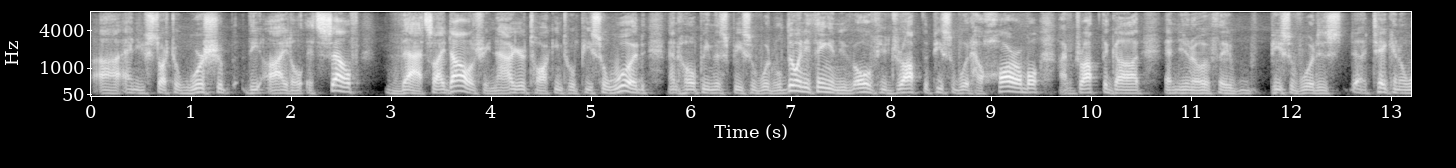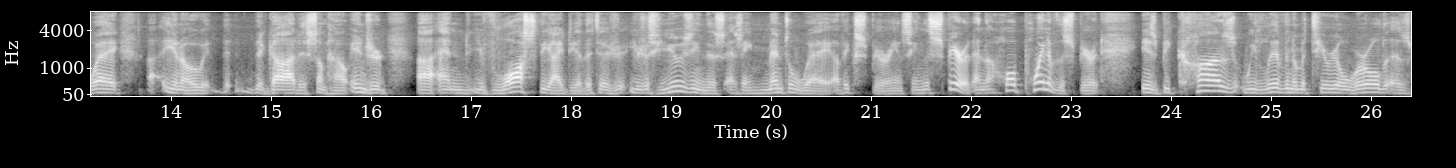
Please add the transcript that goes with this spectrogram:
uh, and you start to worship the idol itself, that's idolatry. Now you're talking to a piece of wood and hoping this piece of wood will do anything. And you, oh, if you drop the piece of wood, how horrible! I've dropped the god. And you know, if the piece of wood is uh, taken away, uh, you know, the, the, god is somehow injured, uh, and you've lost the idea that you're just using this as a mental way of experiencing the spirit. And the whole point of the spirit is because we live in a material world, as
